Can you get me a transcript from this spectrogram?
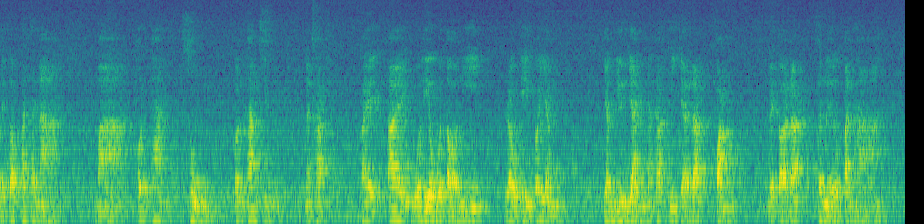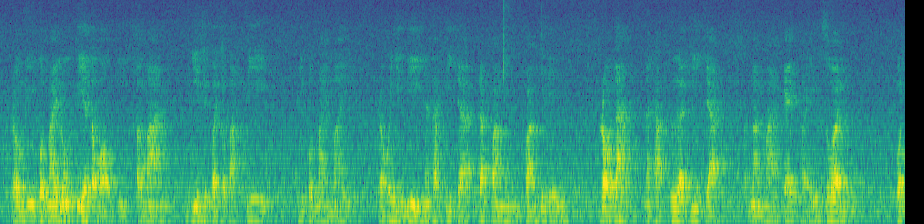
และก็พัฒนามาค่อนข้างสูงค่อนข้างสูงนะครับภายใต้หัวเรี่ยวหัวต่อนี้ เราเองก็ยังยังยืนยันนะครับ ที่จะรับฟังและก็รับเสนอปัญหา เรามีกฎหมายลูกที่จะต้องออกอีกประมาณ 20กว่าฉบับที่ ที่กฎหมายใหม่ เราก็ยินดีนะครับที่จะรับฟังความคิดเห็นรอบด้านนะครับ เพื่อที่จะนำมาแก้ไขส่วนกฎ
